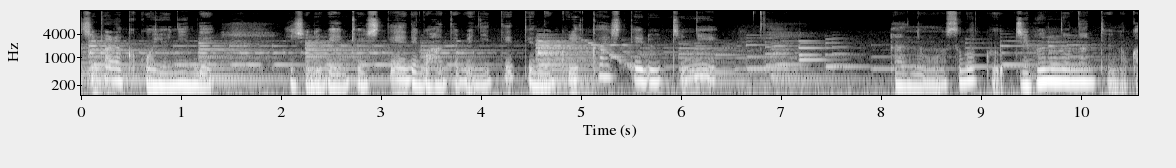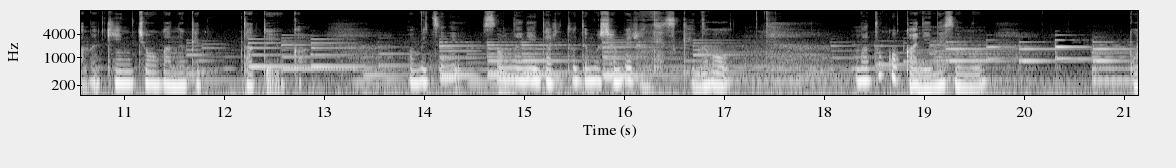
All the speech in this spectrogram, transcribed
しばらくこう4人で一緒に勉強してでご飯食べに行ってっていうのを繰り返してるうちにあのすごく自分の何て言うのかな緊張が抜けたというか、まあ、別にそんなに誰とでも喋るんですけど、まあ、どこかにねそのこ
